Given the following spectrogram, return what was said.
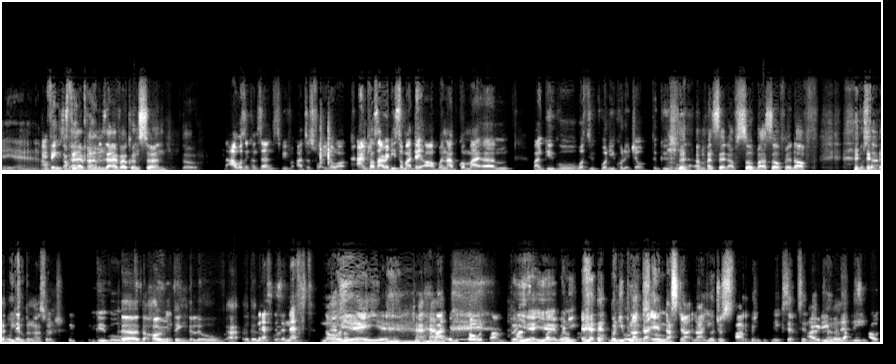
Yeah. I think is, I that think ever, um, is that ever a concern though I wasn't concerned. To be, I just thought, you know what, and plus, I already saw my data when I've got my um my Google. What's the, what do you call it, Joe? The Google. uh, I said I've sold myself enough. What's that? What are you talking about, Switch? the Google. The the home thing, the little app, the little Nest. Is it Nest? No. oh it's not. yeah, Man yeah. sold, fam. but Man yeah, yeah. When you when you plug that in, that's that like you're just Fam. basically accepted I like, know that. permanently. Was,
